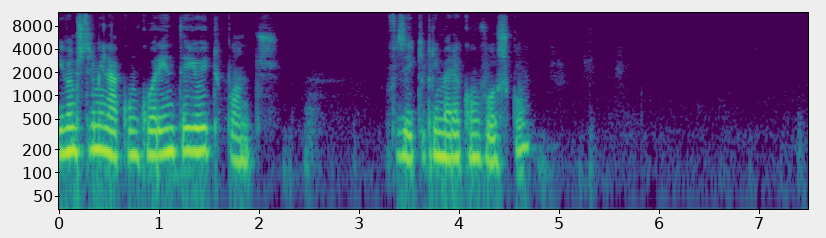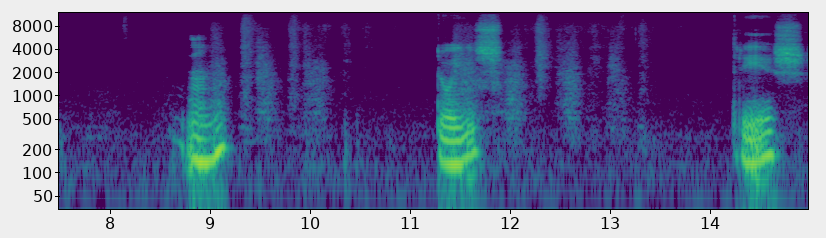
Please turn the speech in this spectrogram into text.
E vamos terminar com 48 pontos. Vou fazer aqui primeiro convosco. Um, dois, três,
